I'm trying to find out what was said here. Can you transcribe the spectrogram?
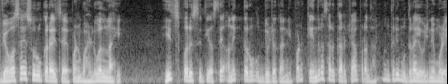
व्यवसाय सुरू करायचा आहे पण भांडवल नाही. हीच परिस्थिती असते अनेक तरुण उद्योजकांनी. पण केंद्र सरकारच्या प्रधानमंत्री मुद्रा योजनेमुळे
